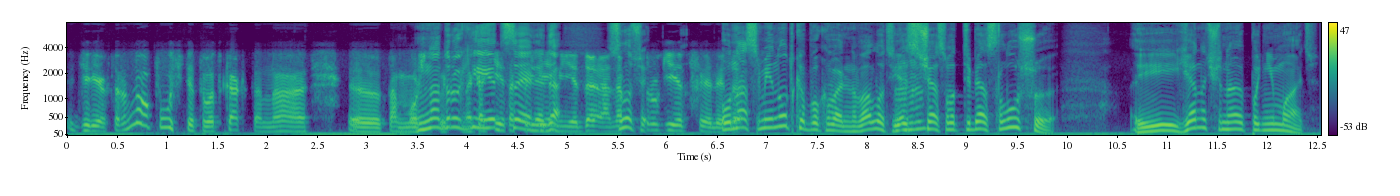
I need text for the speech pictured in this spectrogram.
директор, но пустят вот как-то на э, там, может на быть, другие на цели, премии, да. да. Слушай, на другие цели. У да. нас минутка буквально, Володь. Угу. Я сейчас вот тебя слушаю, и я начинаю понимать.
